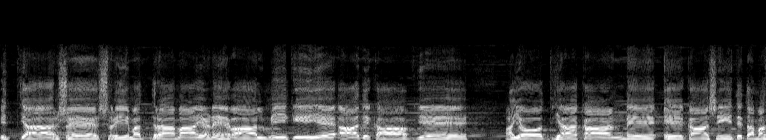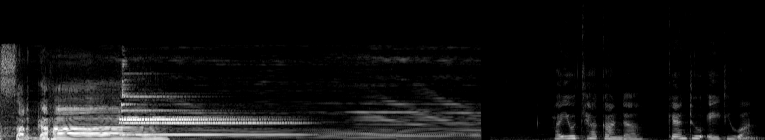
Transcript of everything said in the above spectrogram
इत्यार्षे श्रीमद् रामायणे वाल्मीकीये आदिकाव्ये। अयोध्याकाण्डे एकाशीतितमः सर्गः Ayodhya Kanda, Canto 81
